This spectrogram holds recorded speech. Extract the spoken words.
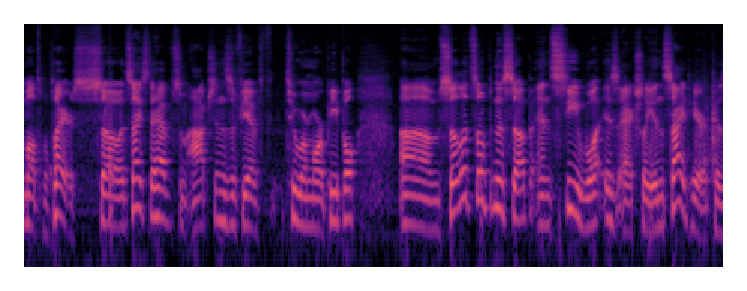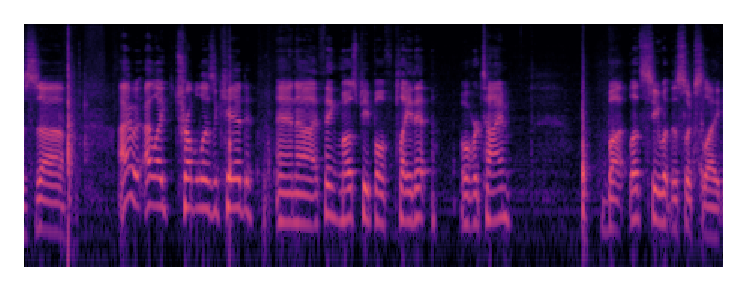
multiple players. So it's nice to have some options if you have two or more people. Um, so let's open this up and see what is actually inside here, because uh, I, I liked Trouble as a kid, and uh, I think most people have played it over time. But let's see what this looks like.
